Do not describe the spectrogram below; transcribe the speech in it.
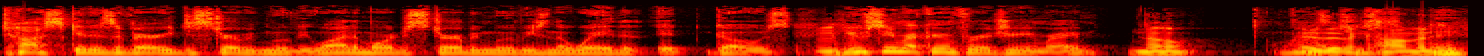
Tusk, it is a very disturbing movie. One of the more disturbing movies in the way that it goes. Mm-hmm. You've seen Requiem for a Dream, right? No. Is it Jesus. a comedy?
